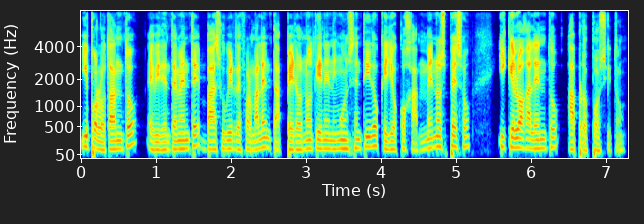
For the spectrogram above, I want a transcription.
y por lo tanto, evidentemente, va a subir de forma lenta, pero no tiene ningún sentido que yo coja menos peso y que lo haga lento a propósito.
